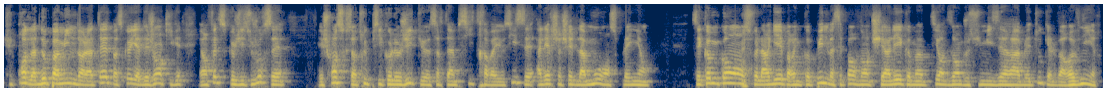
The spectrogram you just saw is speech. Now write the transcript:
tu te prends de la dopamine dans la tête parce qu'il y a des gens qui viennent. Et en fait, ce que je dis toujours, c'est, et je pense que c'est un truc psychologique que certains psys travaillent aussi, c'est aller chercher de l'amour en se plaignant. C'est comme quand on se fait larguer par une copine, bah, c'est pas en venant chialer comme un petit en disant que je suis misérable et tout qu'elle va revenir.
